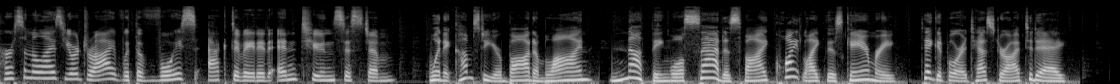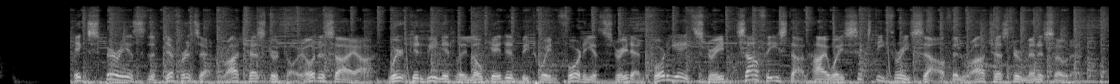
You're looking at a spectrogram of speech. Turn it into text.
Personalize your drive with the voice activated Entune system. When it comes to your bottom line, nothing will satisfy quite like this Camry. Take it for a test drive today. Experience the difference at Rochester Toyota Scion. We're conveniently located between 40th Street and 48th Street, southeast on Highway 63 South in Rochester, Minnesota.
